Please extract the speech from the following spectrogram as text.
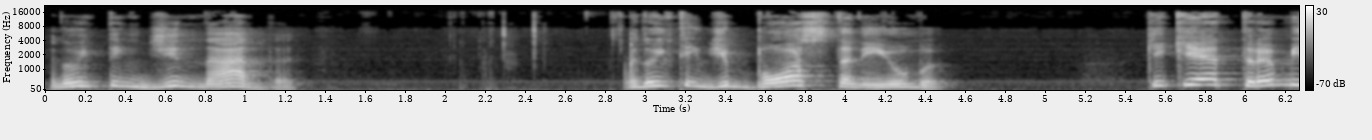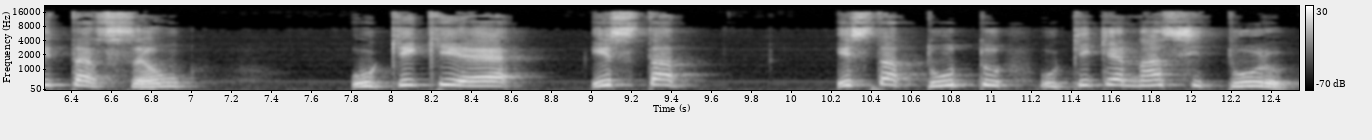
Eu não entendi nada. Eu não entendi bosta nenhuma. O que, que é tramitação? O que, que é esta, estatuto? O que, que é nascituro?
